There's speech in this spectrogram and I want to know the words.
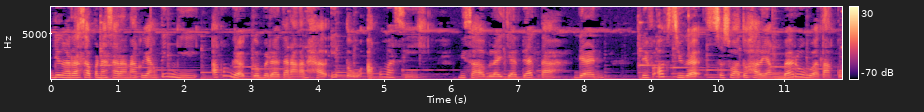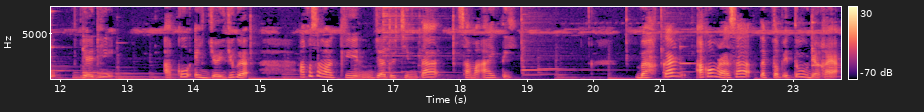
dengan rasa penasaran aku yang tinggi, aku nggak keberatan akan hal itu. Aku masih bisa belajar data dan DevOps juga sesuatu hal yang baru buat aku. Jadi aku enjoy juga. Aku semakin jatuh cinta sama IT. Bahkan aku ngerasa laptop itu udah kayak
